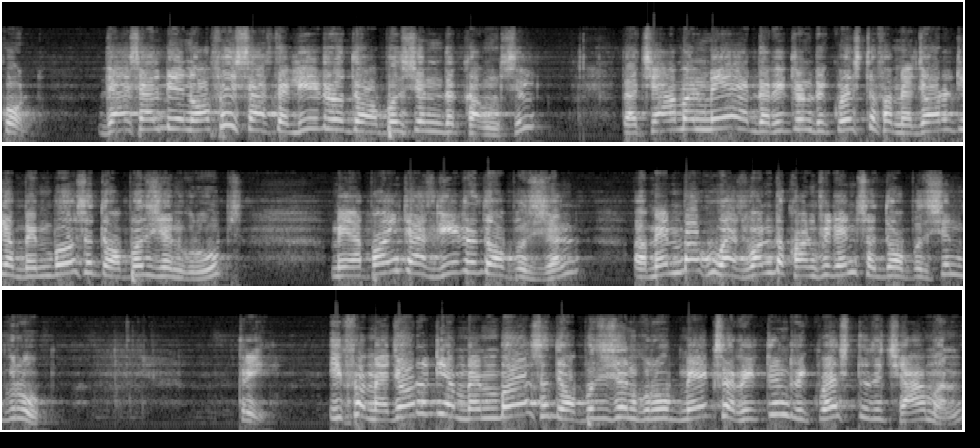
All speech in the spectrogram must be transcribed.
quote There shall be an office as the leader of the opposition in the council. The chairman may, at the written request of a majority of members of the opposition groups, may appoint as leader of the opposition a member who has won the confidence of the opposition group. 3. If a majority of members of the opposition group makes a written request to the chairman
